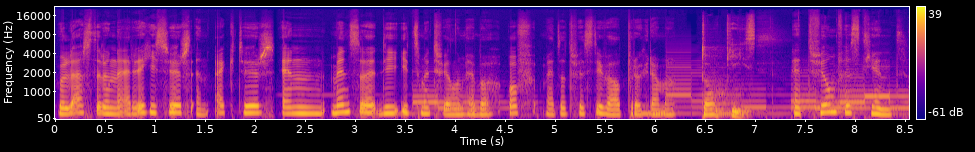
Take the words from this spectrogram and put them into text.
We luisteren naar regisseurs en acteurs en mensen die iets met film hebben of met het festivalprogramma. Talkies Het Filmfest Gent.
